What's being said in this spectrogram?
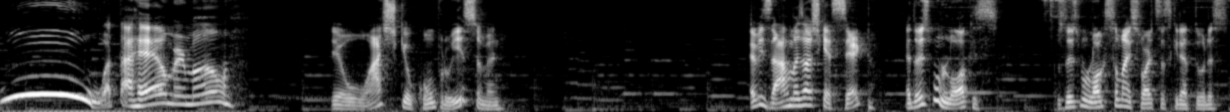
Uh, what the hell, meu irmão? Eu acho que eu compro isso, velho. É bizarro, mas eu acho que é certo. É dois Murlocs. Os dois Murlocs são mais fortes das criaturas.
